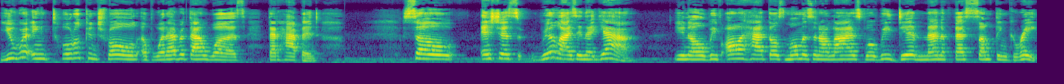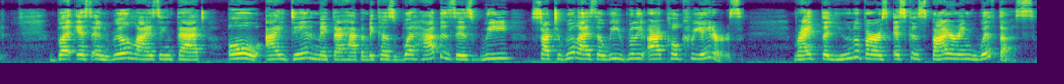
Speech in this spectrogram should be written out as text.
You were in total control of whatever that was that happened. So it's just realizing that, yeah, you know, we've all had those moments in our lives where we did manifest something great. But it's in realizing that, oh, I did make that happen because what happens is we start to realize that we really are co creators, right? The universe is conspiring with us.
